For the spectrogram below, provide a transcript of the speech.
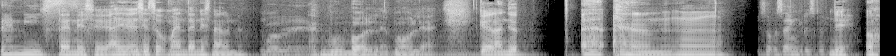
Tenis. Tenis ya. Ayo sesuk main tenis nang. Boleh. Boleh boleh. Oke lanjut. Hmm, Bisa bahasa Inggris kan? Jih. Oh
